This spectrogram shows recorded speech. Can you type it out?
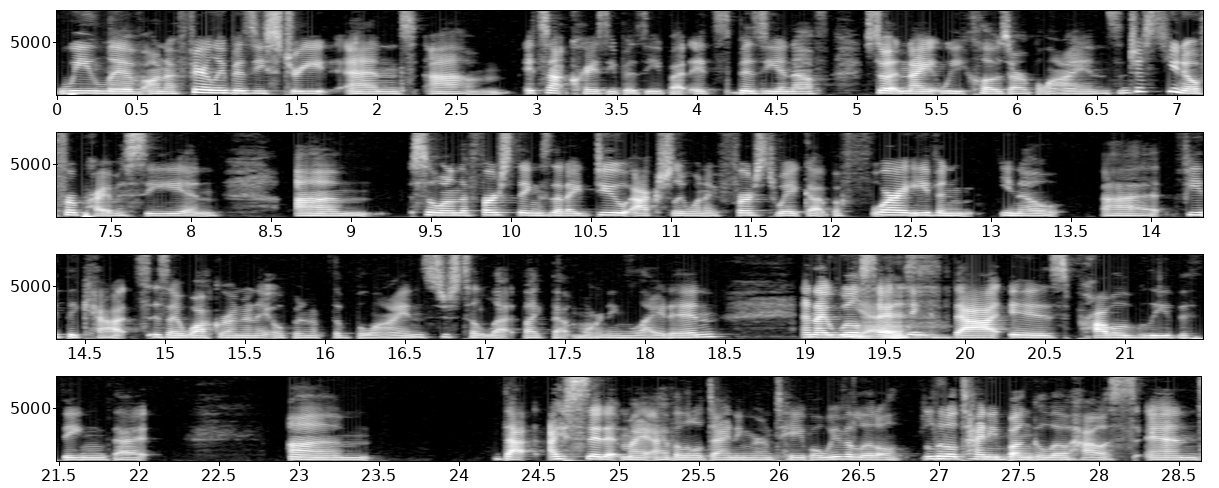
We live on a fairly busy street and um, it's not crazy busy, but it's busy enough. So at night we close our blinds and just you know for privacy and um, so one of the first things that I do actually when I first wake up before I even you know uh, feed the cats is I walk around and I open up the blinds just to let like that morning light in. And I will yes. say I think that is probably the thing that um that I sit at my I have a little dining room table. We have a little little tiny bungalow house and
